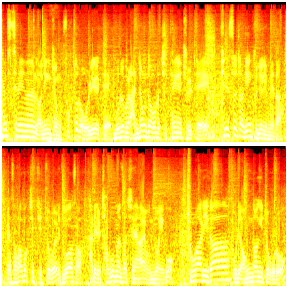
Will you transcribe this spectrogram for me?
햄스트링은 러닝 중 속도를 올릴 때 무릎을 안정적으로 지탱해 줄 때 필수적인 근육입니다. 그래서 허벅지 뒤쪽을 누워서 다리를 접으면서 진행할 운동이고 종아리가 우리 엉덩이 쪽으로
